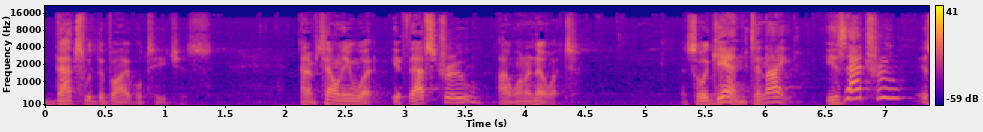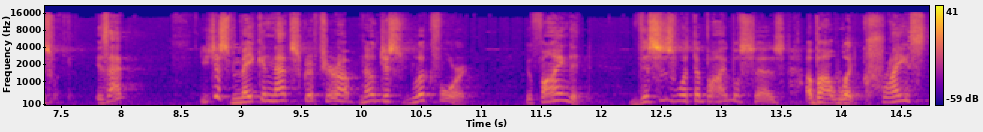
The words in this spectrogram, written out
That's what the Bible teaches. And I'm telling you what, if that's true, I want to know it. And so, again, tonight, is that true? Is, is that, you just making that scripture up? No, just look for it. You'll find it. This is what the Bible says about what Christ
